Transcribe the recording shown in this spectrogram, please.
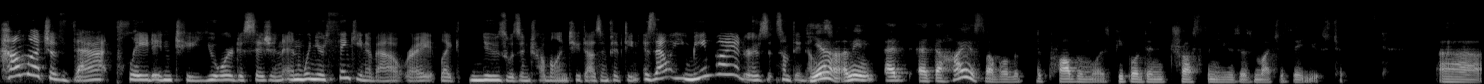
How much of that played into your decision? And when you're thinking about, right, like news was in trouble in 2015, is that what you mean by it, or is it something else? Yeah, I mean, at, at the highest level, the, the problem was people didn't trust the news as much as they used to. Uh,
